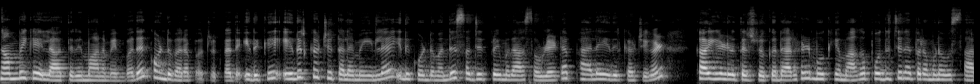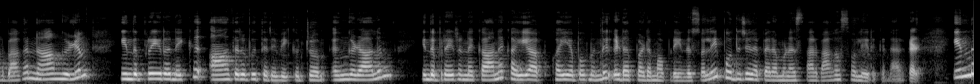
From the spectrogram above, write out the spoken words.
நம்பிக்கையில்லா தீர்மானம் என்பது கொண்டு வரப்பட்டிருக்கிறது. இதுக்கு எதிர்க்கட்சி தலைமையில் இது கொண்டு வந்து சஜித் பிரேமதாஸ் உள்ளிட்ட பல எதிர்க்கட்சிகள் கையெழுத்திட்டிருக்கிறார்கள். முக்கியமாக பொதுஜன பிரமுணவு சார்பாக நாங்களும் இந்த பிரேரணைக்கு ஆதரவு தெரிவிக்கின்றோம். எங்களாலும் இந்த பிரேரணைக்கான கையா கையொப்பம் வந்து இடப்படும் அப்படின்னு சொல்லி பொதுஜன பெரமுன சார்பாக சொல்லியிருக்கிறார்கள். இந்த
